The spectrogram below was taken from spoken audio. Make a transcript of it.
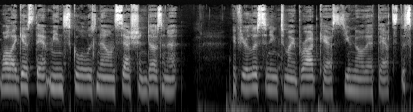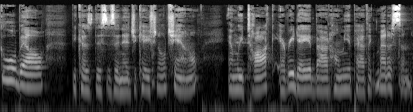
Well, I guess that means school is now in session, doesn't it? If you're listening to my broadcasts, you know that that's the school bell because this is an educational channel and we talk every day about homeopathic medicine.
